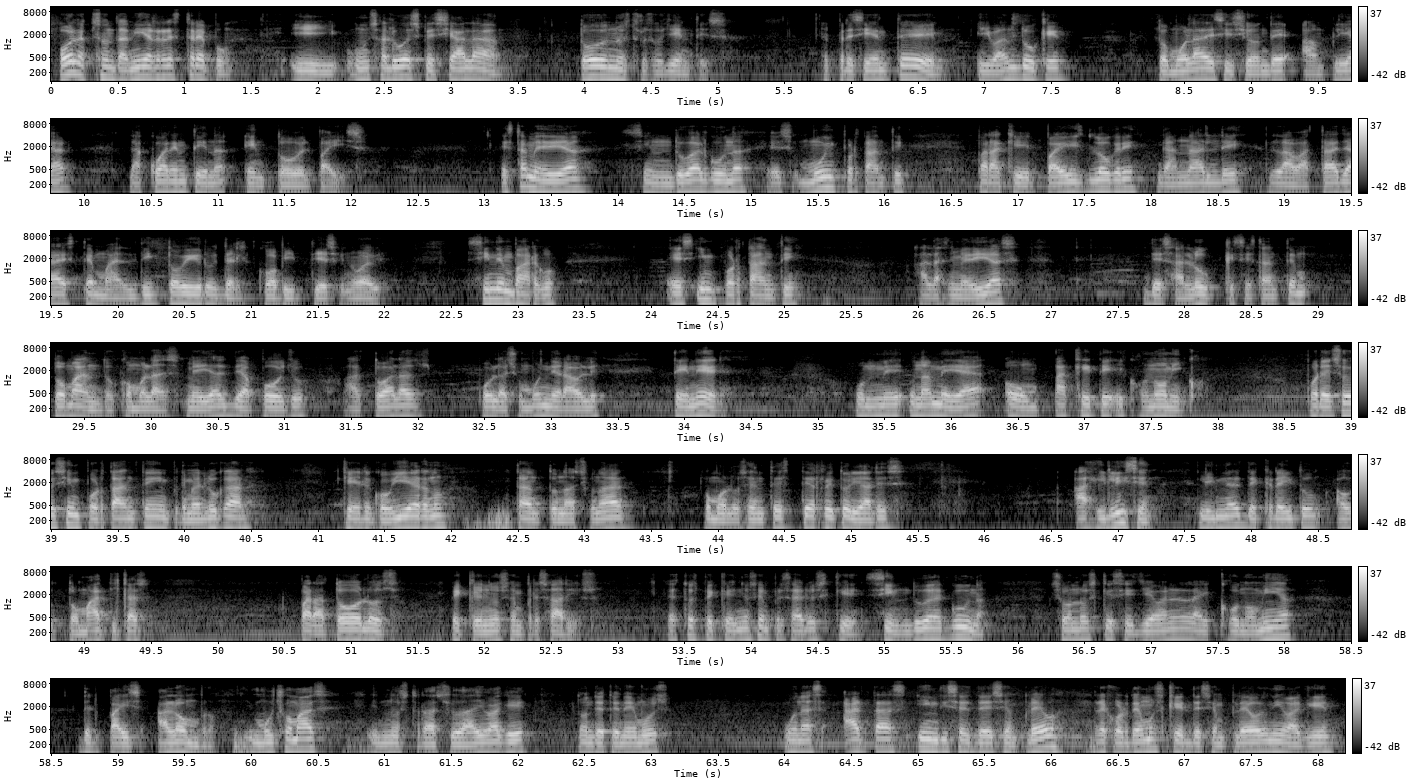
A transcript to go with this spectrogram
Hola, soy Daniel Restrepo y un saludo especial a todos nuestros oyentes. El presidente Iván Duque tomó la decisión de ampliar la cuarentena en todo el país. Esta medida, sin duda alguna, es muy importante para que el país logre ganarle la batalla a este maldito virus del COVID-19. Sin embargo, es importante a las medidas de salud que se están tomando, como las medidas de apoyo a toda la población vulnerable, tener una medida o un paquete económico. Por eso es importante, en primer lugar, que el gobierno, tanto nacional como los entes territoriales, agilicen líneas de crédito automáticas para todos los pequeños empresarios. Estos pequeños empresarios que sin duda alguna son los que se llevan la economía del país al hombro y mucho más en nuestra ciudad de Ibagué donde tenemos unas altas índices de desempleo. Recordemos que el desempleo en Ibagué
